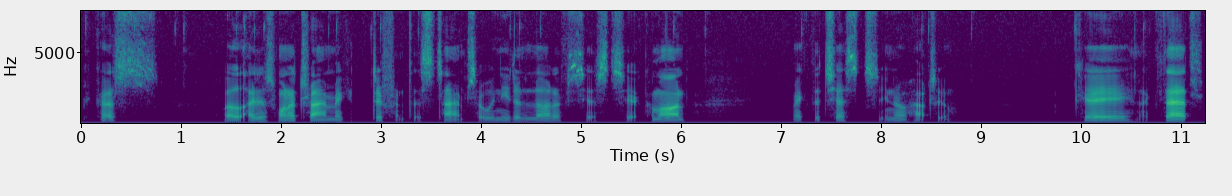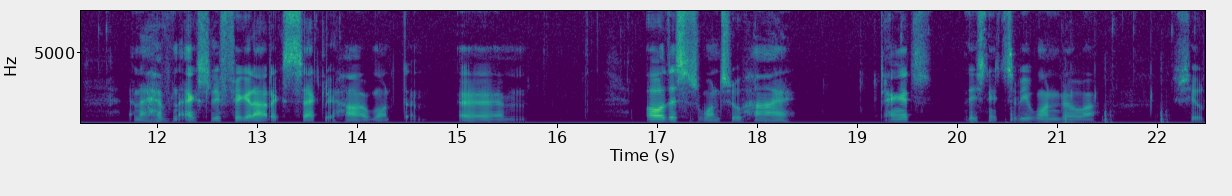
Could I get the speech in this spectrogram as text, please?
because well I just want to try and make it different this time. So we need a lot of chests here. Come on. Make the chests. You know how to okay like that and I haven't actually figured out exactly how I want them um, oh this is one too high dang it this needs to be one lower shoot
